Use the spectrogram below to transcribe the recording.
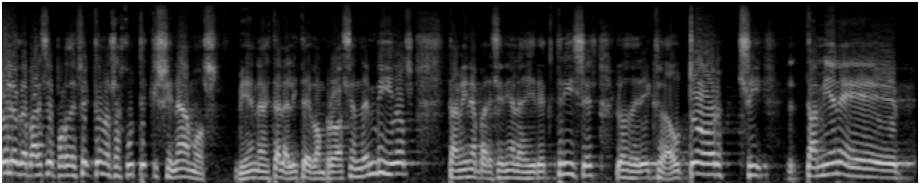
es lo que aparece por defecto en los ajustes que llenamos. Bien, ahí está la lista de comprobación de envíos, también aparecerían las directrices, los derechos de autor, ¿sí? también, eh,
